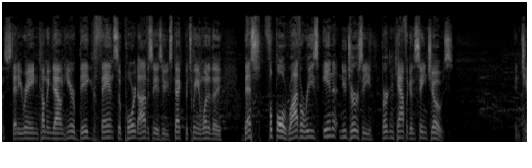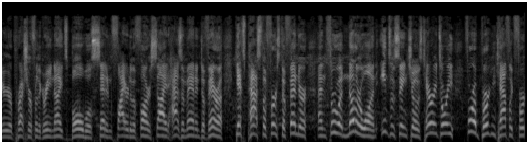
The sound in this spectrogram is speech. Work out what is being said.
A steady rain coming down here. Big fan support, obviously, as you'd expect, between one of the best football rivalries in New Jersey, Bergen Catholic and St. Joe's. Interior pressure for the Green Knights. Boel will set and fire to the far side. Has a man in Devera. Gets past the first defender and threw another one into St. Joe's territory for a Bergen Catholic first.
